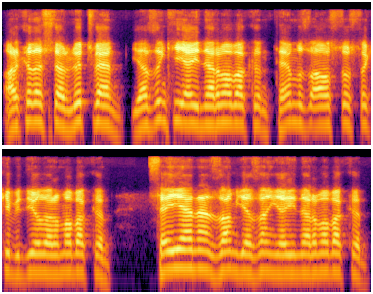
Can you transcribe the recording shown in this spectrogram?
Arkadaşlar lütfen yazın ki yayınlarıma bakın. Temmuz Ağustos'taki videolarıma bakın. Seyyanen zam yazan yayınlarıma bakın.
